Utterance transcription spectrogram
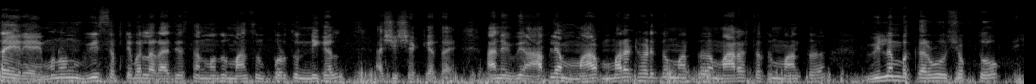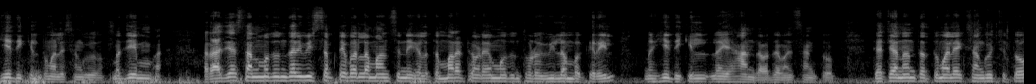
तयारी आहे. म्हणून वीस सप्टेंबरला राजस्थानमधून मान्सून परतून निघेल अशी शक्यता आहे. आणि वि- आपल्या मा मराठवाड्यातून मात्र महाराष्ट्रातून मात्र विलंब करू शकतो हे देखील तुम्हाला सांगू. म्हणजे राजस्थानमधून जर वीस सप्टेंबरला मान्सून निघालं तर मराठवाड्यामधून थोडं विलंब करेल. हे देखील ह्या अंदाजामध्ये सांगतो. त्याच्यानंतर तुम्हाला एक सांगू इच्छितो.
